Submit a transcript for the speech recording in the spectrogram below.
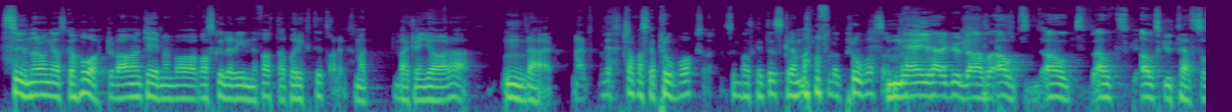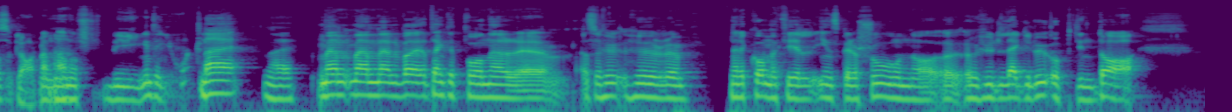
syna dem ganska hårt. Och bara, okay, men vad, vad, skulle det innefatta på riktigt? Då, liksom, att verkligen göra mm. det här. Men det är klart man ska prova också. Så man ska inte skrämma någon från att prova så. Nej, herregud. Alltså, allt, allt, allt, allt ska ju testas såklart, men mm. annars blir ju ingenting gjort. Nej, nej. Men, men jag tänkte på när, eh, alltså hur, hur när det kommer till inspiration och, och, hur lägger du upp din dag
